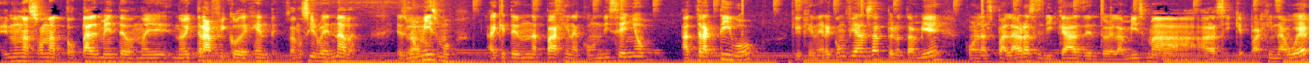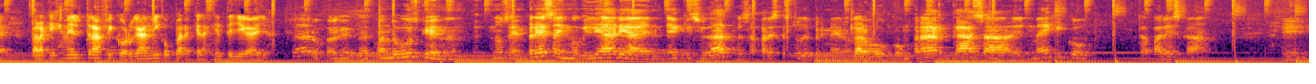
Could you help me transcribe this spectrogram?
en una zona totalmente donde no hay, no hay tráfico de gente? O sea, no sirve de nada. Es lo mismo. Hay que tener una página con un diseño atractivo que genere confianza, pero también con las palabras indicadas dentro de la misma, ahora sí que página web, para que genere el tráfico orgánico para que la gente llegue a ella. Claro, para que cuando busquen, no sé, empresa inmobiliaria en X ciudad, pues aparezcas tú de primero. Claro. O comprar casa en México, te aparezca, eh,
